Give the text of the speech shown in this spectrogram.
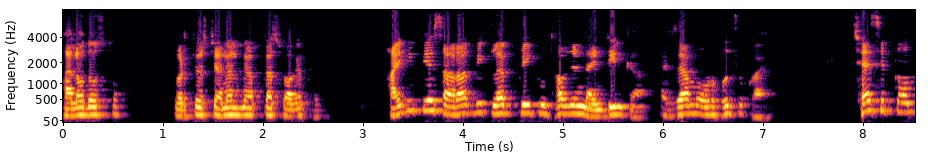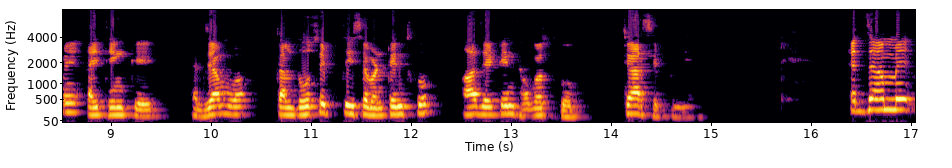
हेलो दोस्तों वर्चुअस चैनल में आपका स्वागत है। I IBPS RRB clerk pre 2019 का एग्ज़ाम और हो चुका है। छह शिफ्टों में आई थिंक के एग्ज़ाम हुआ। कल दो शिफ्ट थी सेवनटीन को, आज एटीन अगस्त को चार शिफ्ट हुई है। एग्ज़ाम में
